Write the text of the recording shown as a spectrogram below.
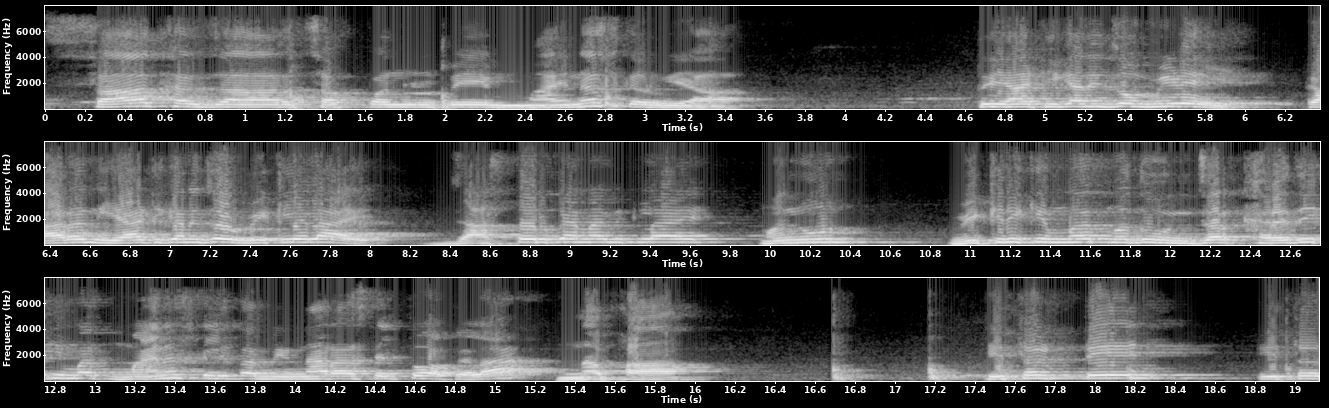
सात हजार छप्पन रुपये मायनस करूया. तर या ठिकाणी जो मिळेल कारण या ठिकाणी जो विकलेला आहे जास्त रुपयांना विकलाय. म्हणून विक्री किंमत मधून जर खरेदी किंमत मायनस केली तर मिळणारा असेल तो आपल्याला नफा. इथं टेन इथं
